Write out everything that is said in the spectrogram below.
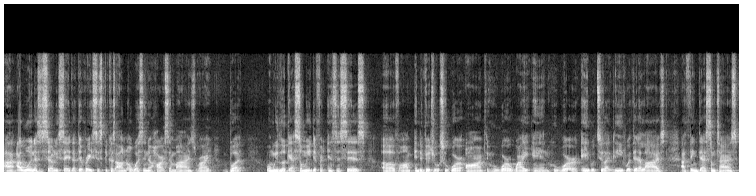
I, I wouldn't necessarily say that they're racist because I don't know what's in their hearts and minds, right? But when we look at so many different instances of um, individuals who were armed and who were white and who were able to like leave with their lives. I think that sometimes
